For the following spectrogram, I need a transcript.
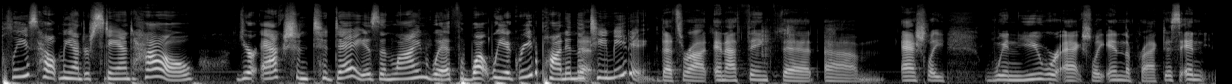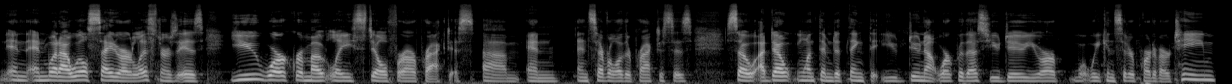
please help me understand how your action today is in line with what we agreed upon in the that, team meeting. That's right. And I think that, um, Ashley, when you were actually in the practice, and, and, and what I will say to our listeners is you work remotely still for our practice um, and, and several other practices. So I don't want them to think that you do not work with us. You do. You are what we consider part of our team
